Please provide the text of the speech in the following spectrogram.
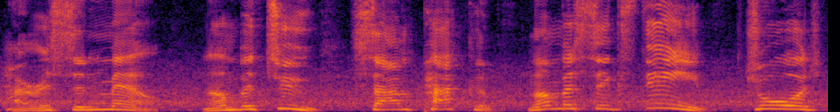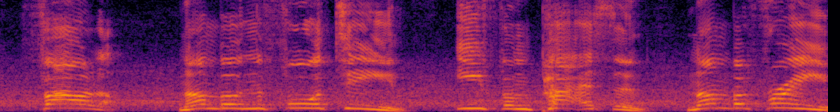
Harrison Mill. Number 2, Sam Packham. Number 16, George Fowler. Number 14, Ethan Patterson. Number 3,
